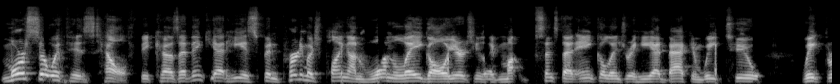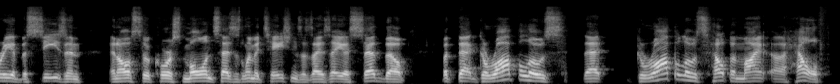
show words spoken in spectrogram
more so with his health because I think yet he has been pretty much playing on one leg all year. Seems like since that ankle injury he had back in week two, week three of the season, and also of course Mullens has his limitations, as Isaiah said though. But that Garoppolo's that Garoppolo's help in my uh, health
